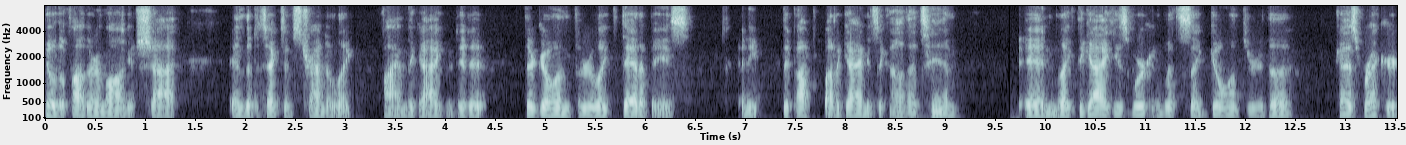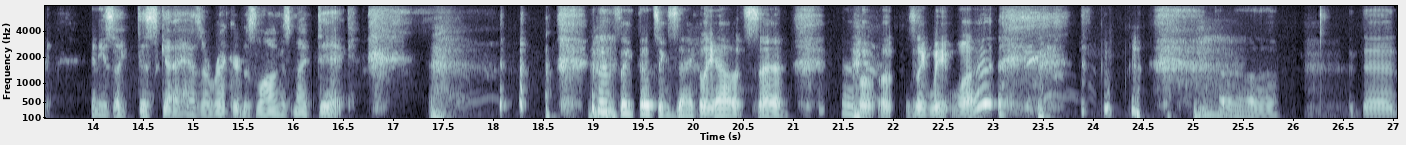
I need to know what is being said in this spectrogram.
you know the father-in-law gets shot, and the detective's trying to like find the guy who did it. They're going through like the database, and he they pop up about a guy, and he's like, "Oh, that's him," and like the guy he's working with is like going through the guy's record, and he's like, "This guy has a record as long as my dick." and I think that's exactly how it's said. I was like, wait, what? Uh, then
